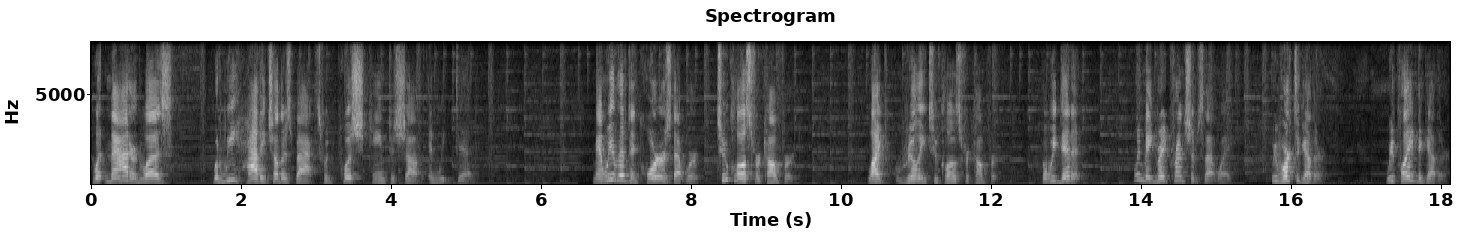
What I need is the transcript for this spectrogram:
What mattered was would we have each other's backs when push came to shove? And we did. Man, we lived in quarters that were too close for comfort. Like, really too close for comfort. But we did it. We made great friendships that way. We worked together. We played together.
